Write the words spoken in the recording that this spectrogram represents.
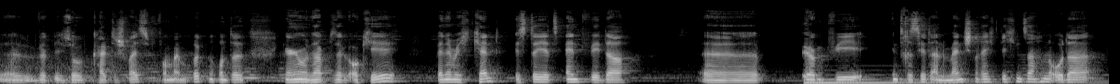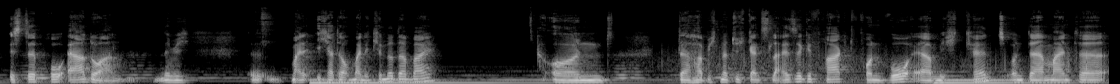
äh, wirklich so kalte Schweiß von meinem Rücken runtergegangen und habe gesagt, okay, wenn er mich kennt, ist er jetzt entweder äh, irgendwie interessiert an menschenrechtlichen Sachen oder ist er pro Erdogan? Nämlich, äh, meine, ich hatte auch meine Kinder dabei und Da habe ich natürlich ganz leise gefragt, von wo er mich kennt. Und der meinte,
